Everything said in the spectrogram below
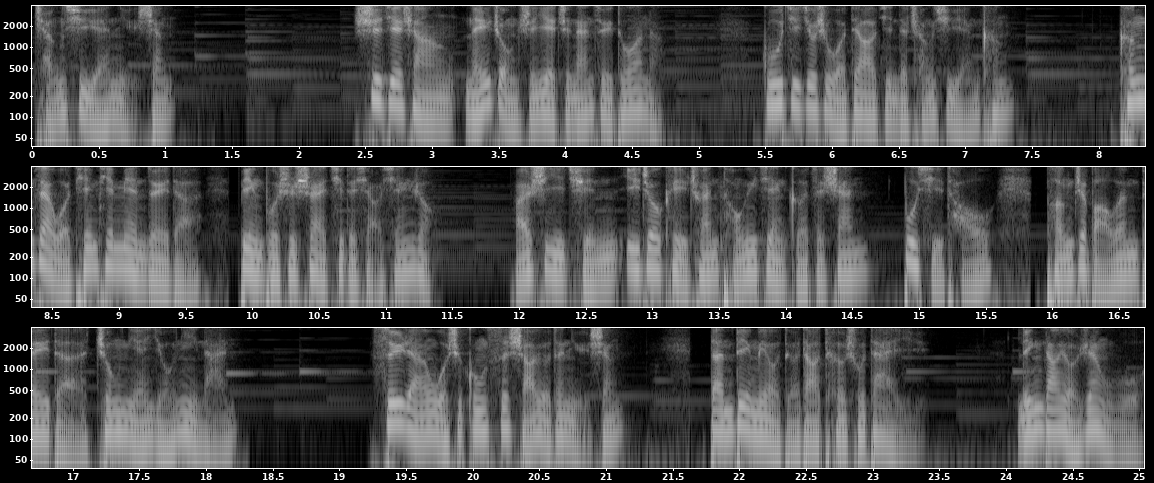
程序员女生。世界上哪种职业直男最多呢？估计就是我掉进的程序员坑。坑在我天天面对的，并不是帅气的小鲜肉，而是一群一周可以穿同一件格子衫、不洗头、捧着保温杯的中年油腻男。虽然我是公司少有的女生。但并没有得到特殊待遇，领导有任务，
